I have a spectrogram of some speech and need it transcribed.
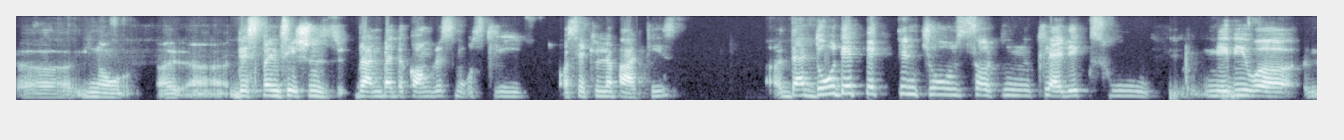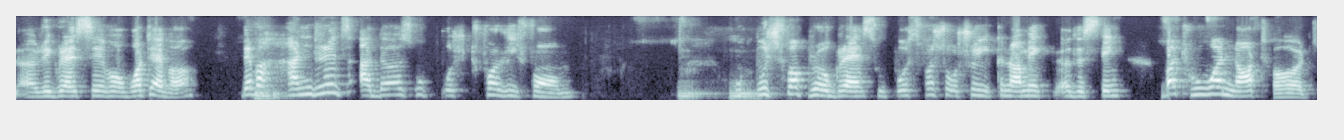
uh, you know, uh, uh, dispensations run by the Congress mostly or secular parties, uh, that though they picked and chose certain clerics who maybe were uh, regressive or whatever, there were Mhm. hundreds others who pushed for reform who Mm. pushed for progress, who pushed for socio-economic uh, this thing, but who were not heard.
